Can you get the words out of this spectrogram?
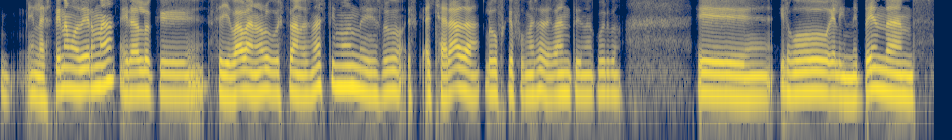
en la escena moderna era lo que se llevaba, ¿no? Luego estaban los Nasty Mondays, luego que- Charada, luego que fue más adelante, me acuerdo. Eh, y luego el Independence.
